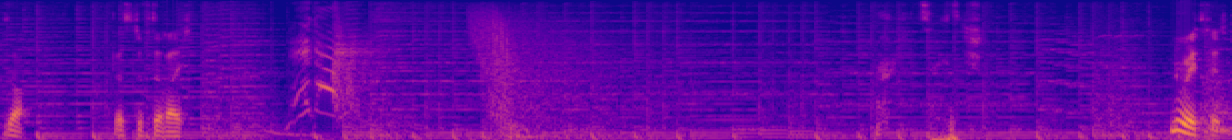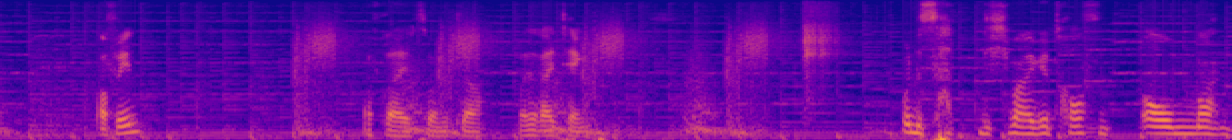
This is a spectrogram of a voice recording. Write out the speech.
So, das dürfte reichen. Nur tritt. Auf wen? Auf mir klar. Weil Rai tankt. Und es hat nicht mal getroffen. Oh Mann.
